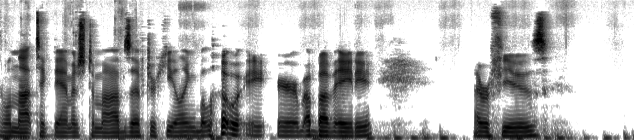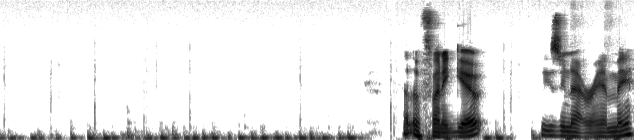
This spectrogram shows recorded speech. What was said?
I will not take damage to mobs after healing below eight or above 80. I refuse. Hello, funny goat. Please do not ram me.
